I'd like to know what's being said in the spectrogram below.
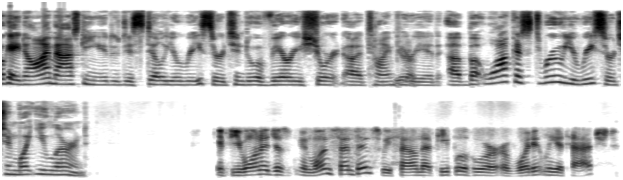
Okay, now I'm asking you to distill your research into a very short uh, time period, yeah. uh, but walk us through your research and what you learned. If you want to just, in one sentence, we found that people who are avoidantly attached,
